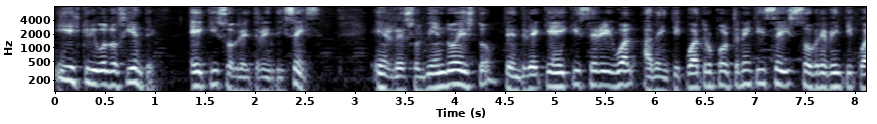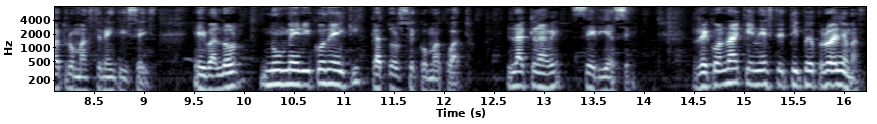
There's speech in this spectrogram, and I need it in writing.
Y escribo lo siguiente, X sobre 36. En resolviendo esto, tendré que x será igual a 24 por 36 sobre 24 más 36. El valor numérico de x, 14,4. La clave sería C. Recordad que en este tipo de problemas,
